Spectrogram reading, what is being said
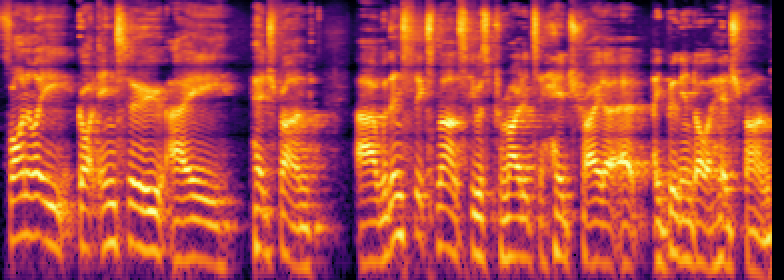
Finally, got into a hedge fund. Uh, within six months, he was promoted to head trader at a billion dollar hedge fund.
